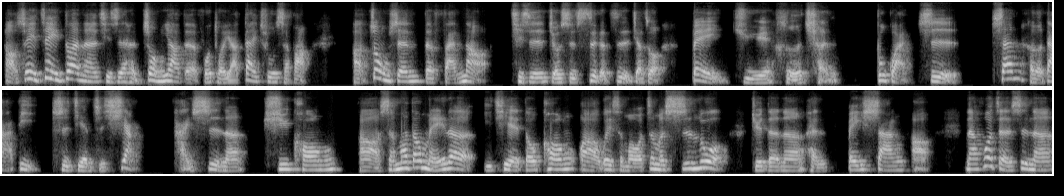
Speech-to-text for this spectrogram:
好，所以这一段呢，其实很重要的，佛陀要带出什么？啊，众生的烦恼其实就是四个字，叫做被觉合成。不管是山河大地、世间之相，还是呢？虚空啊，什么都没了，一切都空啊！为什么我这么失落？觉得呢很悲伤啊？那或者是呢？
